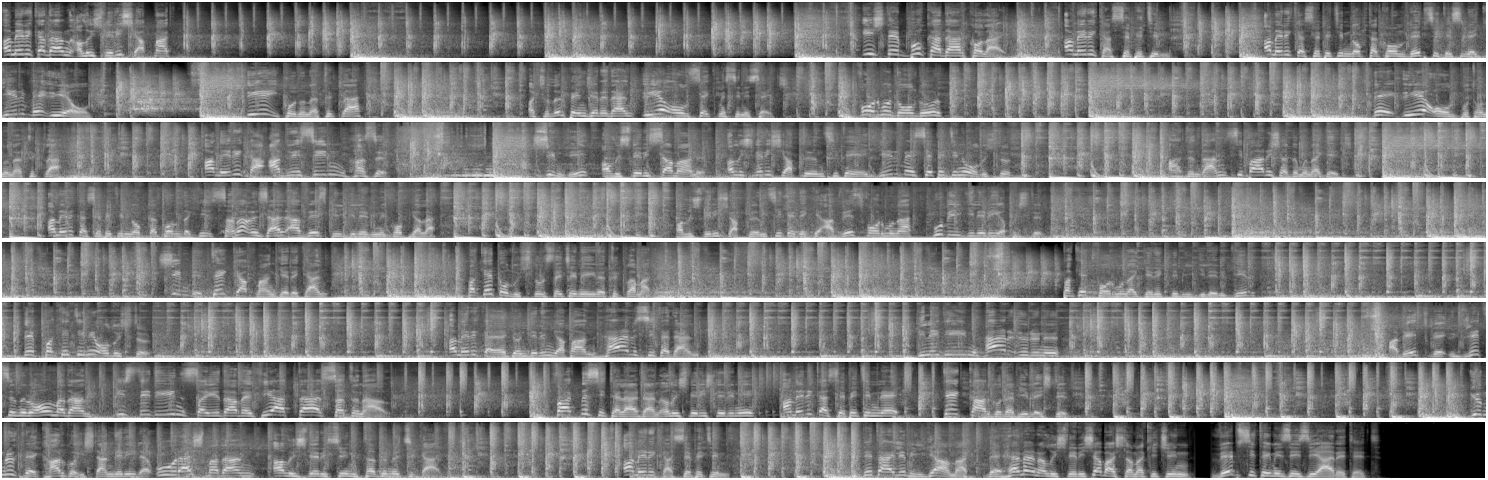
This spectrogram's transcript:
Amerika'dan alışveriş yapmak İşte bu kadar kolay. Amerika Sepetim. amerikasepetim.com web sitesine gir ve üye ol. Üye ikonuna tıkla. Açılır pencereden üye ol sekmesini seç. Formu doldur. Ve üye ol butonuna tıkla. Amerika adresin hazır. Şimdi alışveriş zamanı. Alışveriş yaptığın siteye gir ve sepetini oluştur. Ardından sipariş adımına geç. amerikasepetim.com'daki sana özel adres bilgilerini kopyala. Alışveriş yaptığın sitedeki adres formuna bu bilgileri yapıştır. Şimdi tek yapman gereken paket oluştur seçeneğine tıklamak. Paket formuna gerekli bilgileri gir ve paketini oluştur. Amerika'ya gönderim yapan her siteden dilediğin her ürünü adet ve ücret sınırı olmadan istediğin sayıda ve fiyatta satın al. Farklı sitelerden alışverişlerini Amerika sepetimle tek kargoda birleştir. Gümrük ve kargo işlemleriyle uğraşmadan alışverişin tadını çıkar. Amerika Sepetim. Detaylı bilgi almak ve hemen alışverişe başlamak için web sitemizi ziyaret et.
